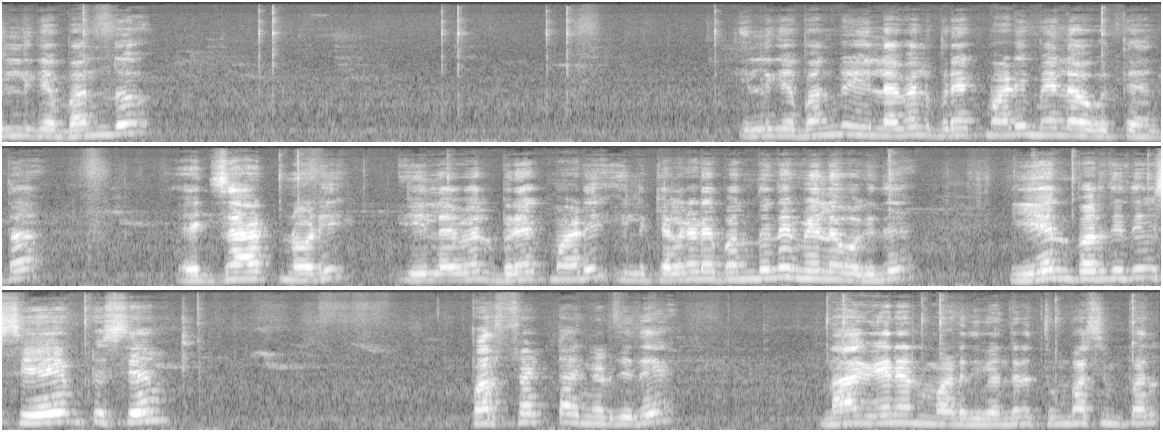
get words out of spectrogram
ಇಲ್ಲಿಗೆ ಬಂದು ಇಲ್ಲಿಗೆ ಬಂದು ಈ ಲೆವೆಲ್ ಬ್ರೇಕ್ ಮಾಡಿ ಮೇಲೆ ಹೋಗುತ್ತೆ ಅಂತ. ಎಕ್ಸಾಕ್ಟ್ ನೋಡಿ, ಈ ಲೆವೆಲ್ ಬ್ರೇಕ್ ಮಾಡಿ ಇಲ್ಲಿ ಕೆಳಗಡೆ ಬಂದನೇ ಮೇಲೆ ಹೋಗಿದೆ. ಏನು ಬರೆದಿದ್ದೀವಿ? ಸೇಮ್ ಟು ಸೇಮ್ ಪರ್ಫೆಕ್ಟಾಗಿ ನಡೆದಿದೆ. ನಾವೇನೇನು ಮಾಡಿದ್ವಿ ಅಂದರೆ ತುಂಬ ಸಿಂಪಲ್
